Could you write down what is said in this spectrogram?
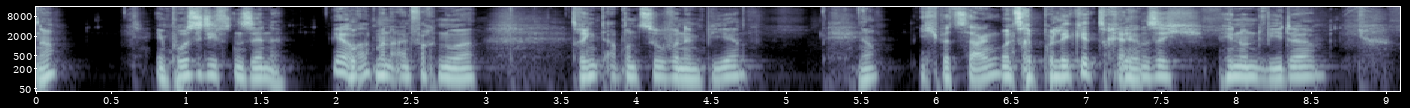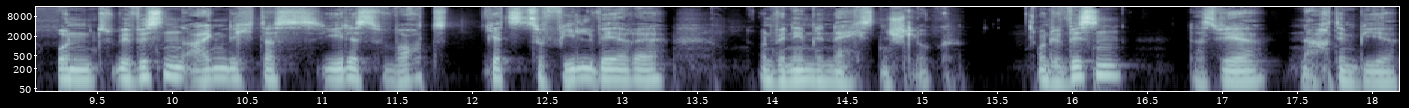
Ne? Im positivsten Sinne. Ja. Guckt man einfach nur, trinkt ab und zu von dem Bier. Ja. Ich würde sagen. Unsere Blicke treffen ja. sich hin und wieder und wir wissen eigentlich, dass jedes Wort jetzt zu viel wäre und wir nehmen den nächsten Schluck. Und wir wissen, dass wir nach dem Bier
